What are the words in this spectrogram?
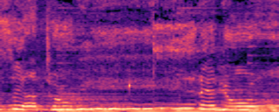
easier to read in your own.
